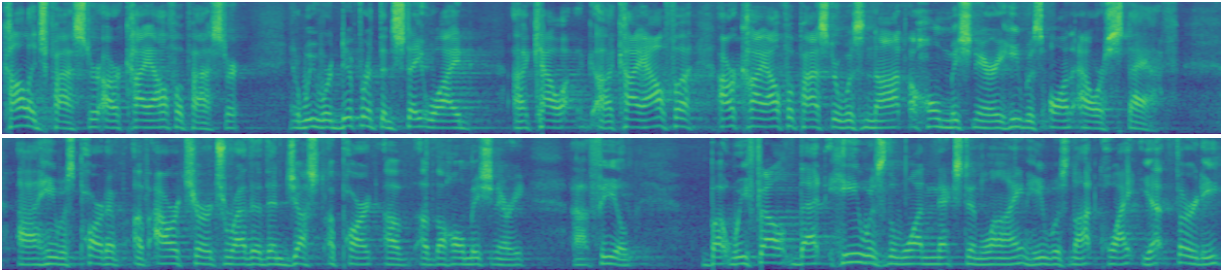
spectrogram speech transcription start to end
college pastor, our Chi Alpha pastor, and we were different than statewide uh, Chi, uh, Chi Alpha. Our Chi Alpha pastor was not a home missionary, he was on our staff. Uh, he was part of, of our church rather than just a part of, of the home missionary uh, field but we felt that he was the one next in line. He was not quite yet 30.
